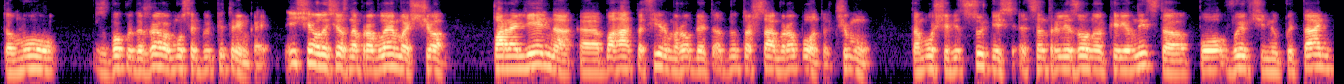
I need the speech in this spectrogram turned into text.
Тому з боку держави мусить бути підтримка. І ще величезна проблема, що паралельно е, багато фірм роблять одну ту ж саму роботу. Чому? Тому що відсутність централізованого керівництва по вивченню питань е,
